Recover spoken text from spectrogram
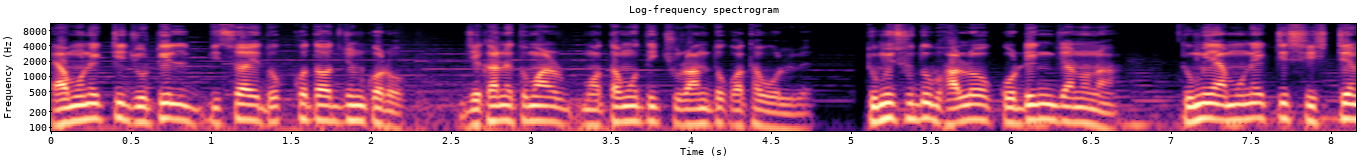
এমন একটি জটিল বিষয়ে দক্ষতা অর্জন করো, যেখানে তোমার মতামতই চূড়ান্ত কথা বলবে। তুমি শুধু ভালো কোডিং জানো না, তুমি এমন একটি সিস্টেম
